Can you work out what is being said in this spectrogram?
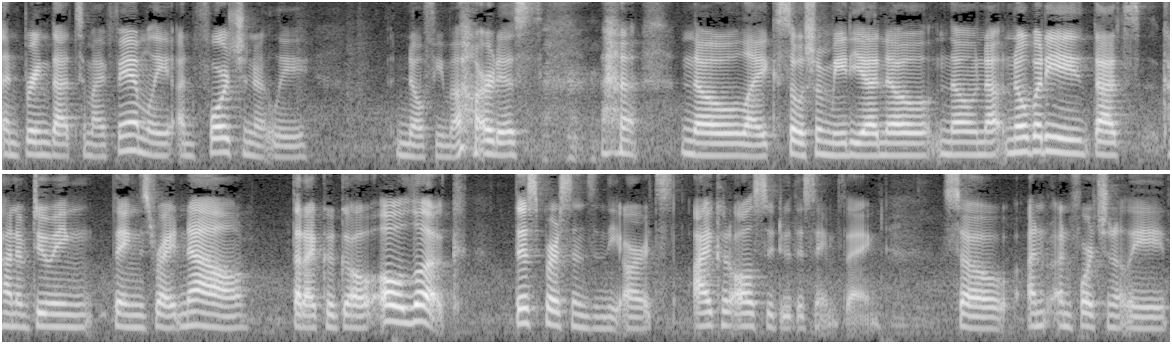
and bring that to my family. Unfortunately, no female artists, no like social media, no, no, no, nobody that's kind of doing things right now that I could go, oh, look, this person's in the arts. I could also do the same thing. So, un- unfortunately,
